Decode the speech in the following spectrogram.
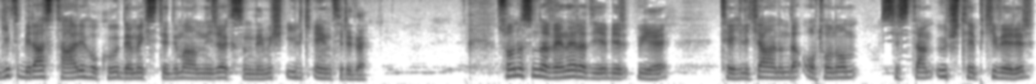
Git biraz tarih oku demek istediğimi anlayacaksın demiş ilk entry'de. Sonrasında Venera diye bir üye tehlike anında otonom sistem 3 tepki verir.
